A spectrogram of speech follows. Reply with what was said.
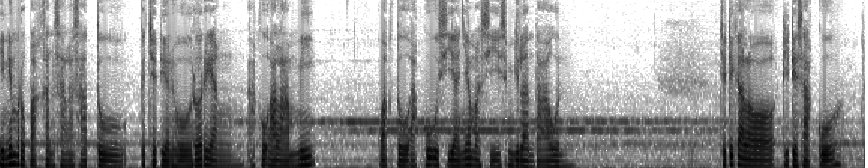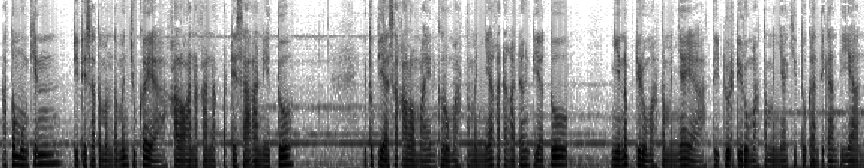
Ini merupakan salah satu kejadian horor yang aku alami waktu aku usianya masih 9 tahun. Jadi kalau di desaku atau mungkin di desa teman-teman juga ya, kalau anak-anak pedesaan itu itu biasa kalau main ke rumah temennya kadang-kadang dia tuh nginep di rumah temennya ya, tidur di rumah temennya gitu ganti-gantian.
